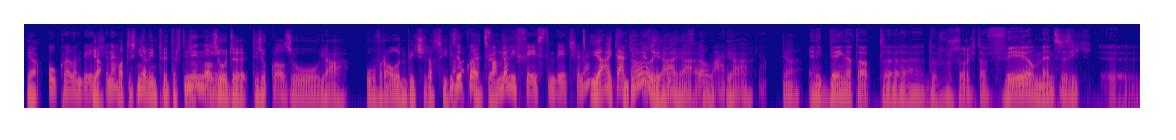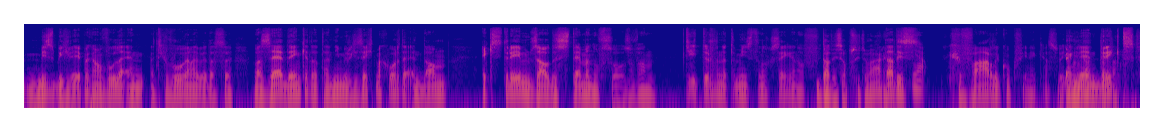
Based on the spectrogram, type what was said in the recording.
Ja. Ook wel een Ja, beetje. hè? maar het is niet alleen Twitter. Het is, Nee, ook, wel zo de, het is ook wel zo, ja, overal een beetje dat zie je het is dat ook wel het familiefeest een beetje. Hè? Ja, ik Daar vind dat wel, het ja. ja. Dat is wel En- waar. ja, ja. ja. En ik denk dat dat eh, ervoor zorgt dat veel mensen zich eh, misbegrepen gaan voelen en het gevoel gaan hebben dat ze wat zij denken, dat dat niet meer gezegd mag worden en dan extreem zouden stemmen of zo. Zo van, die durven het tenminste nog zeggen. Of, Dat is absoluut waar. dat is Ja. gevaarlijk ook, vind ik. Als we Denk iedereen dat- direct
